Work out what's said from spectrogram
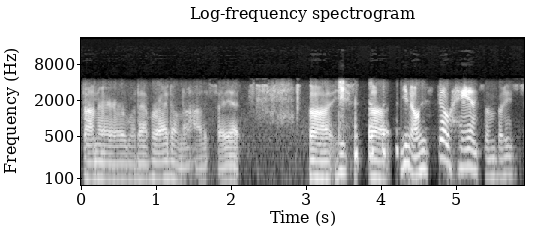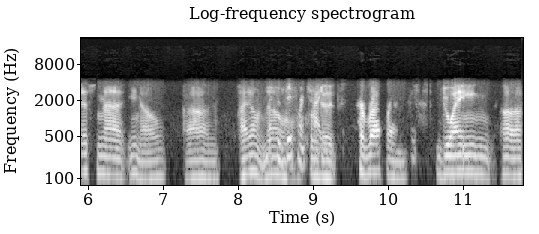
stunner or whatever. I don't know how to say it. Uh he's uh you know, he's still handsome, but he's just not, you know, uh I don't know It's a different type. to, to reference. Dwayne uh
